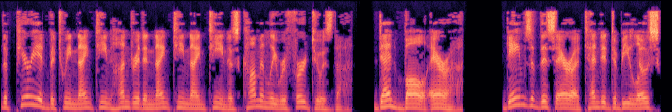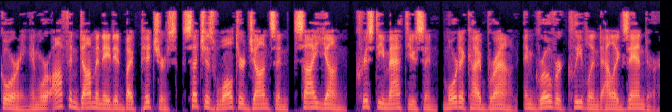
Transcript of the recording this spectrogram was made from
The period between 1900 and 1919 is commonly referred to as the «dead ball era». Games of this era tended to be low-scoring and were often dominated by pitchers, such as Walter Johnson, Cy Young, Christy Mathewson, Mordecai Brown, and Grover Cleveland Alexander.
